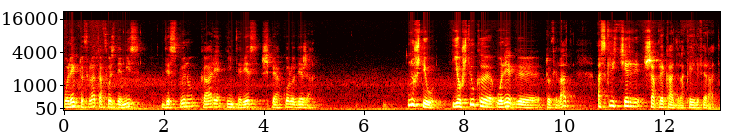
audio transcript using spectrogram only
Oleg Tofilat a fost demis de spânul care are interes și pe acolo deja. Nu știu. Eu știu că Oleg Tofilat a scris cerere și a plecat de la căile ferate.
